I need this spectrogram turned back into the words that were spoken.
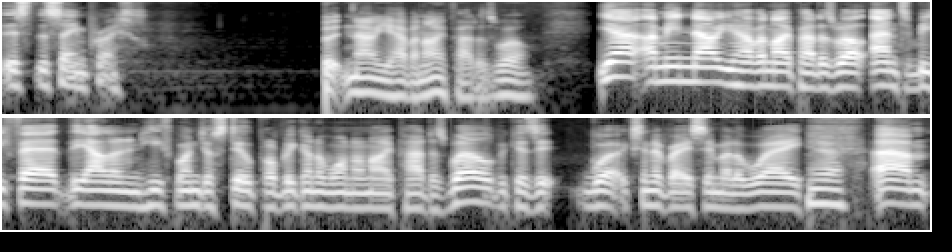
it's the same price. but now you have an ipad as well Yeah, I mean now you have an iPad as well, and to be fair, the Allen and Heath one you're still probably going to want an iPad as well because it works in a very similar way. yeah Um,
